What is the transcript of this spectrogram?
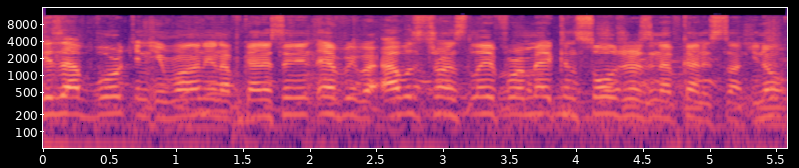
Because I've worked in Iran and Afghanistan and everywhere. I was translated for American soldiers in Afghanistan, you know?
